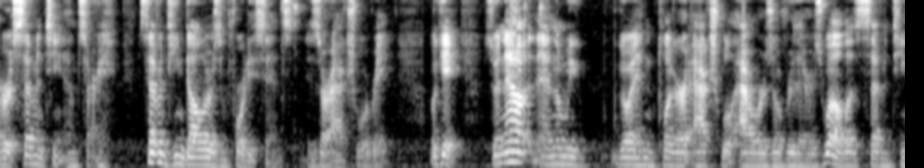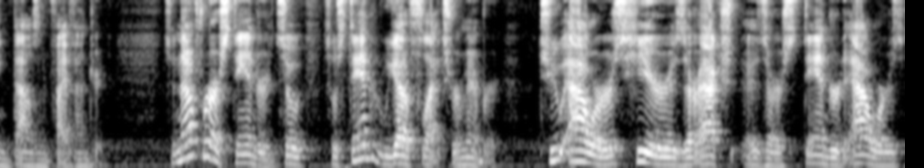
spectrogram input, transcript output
or 17, I'm sorry, $17.40 is our actual rate. Okay, so now, and then we go ahead and plug our actual hours over there as well as 17,500. So now for our standard. So, so standard, we got to flex, remember. Two hours here is our, actual, is our standard hours,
